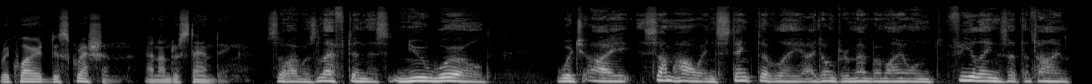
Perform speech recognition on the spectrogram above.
required discretion and understanding. So I was left in this new world, which I somehow instinctively, I don't remember my own feelings at the time.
